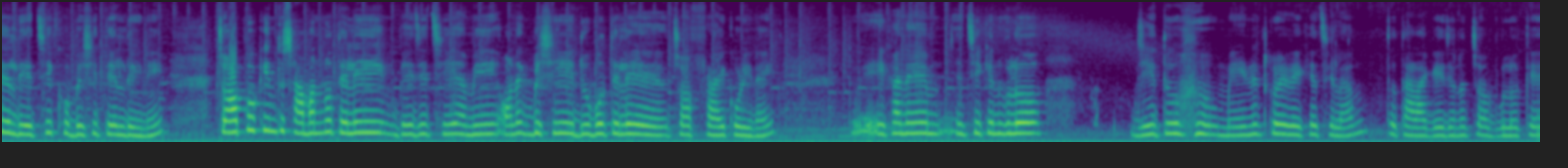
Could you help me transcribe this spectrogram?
তেল দিয়েছি, খুব বেশি তেল দিইনি। চপও কিন্তু সামান্য তেলেই ভেজেছি, আমি অনেক বেশি ডুবো তেলে চপ ফ্রাই করি নাই। তো এখানে চিকেনগুলো যেহেতু মেরিনেট করে রেখেছিলাম, তো তার আগে এই জন্য চপগুলোকে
